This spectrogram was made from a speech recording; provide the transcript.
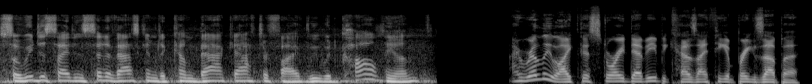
So we decided instead of asking him to come back after five, we would call him. I really like this story, Debbie, because I think it brings up a,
